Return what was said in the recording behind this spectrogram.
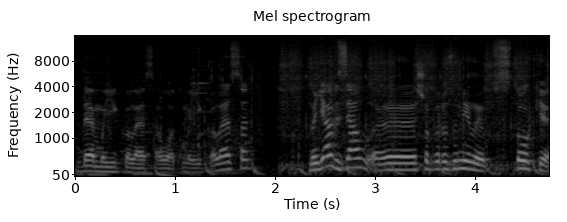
Де мої колеса? От мої колеса. Ну я взяв, е, щоб ви розуміли, в стокі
